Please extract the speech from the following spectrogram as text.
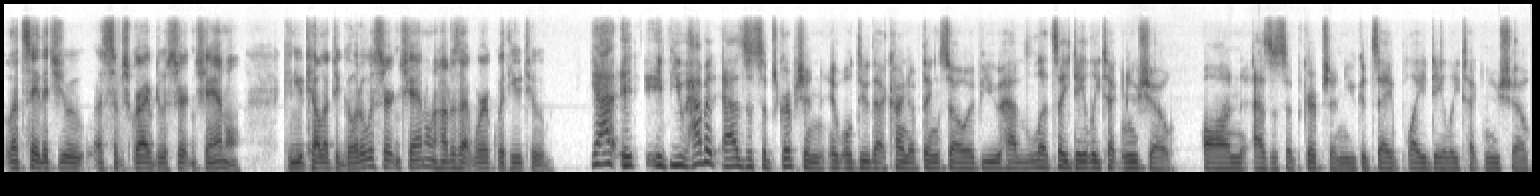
Let's say that you uh, subscribe to a certain channel. Can you tell it to go to a certain channel? How does that work with YouTube? Yeah, it, if you have it as a subscription, it will do that kind of thing. So if you had, let's say, Daily Tech News Show on as a subscription, you could say play Daily Tech News Show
